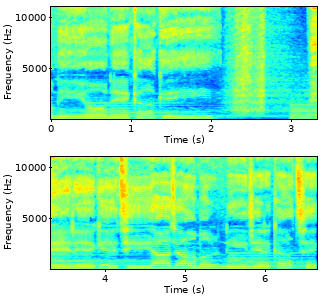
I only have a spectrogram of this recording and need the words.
আমি অনেক আগেই। হেরে গেছি আজ আমার নিজের কাছে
